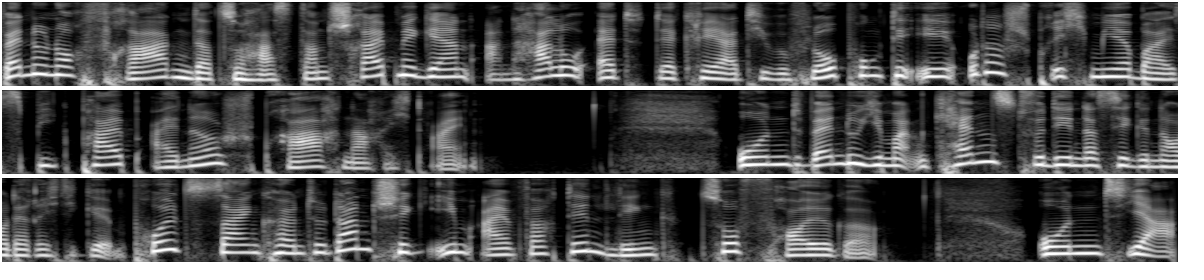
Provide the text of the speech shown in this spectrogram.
Wenn du noch Fragen dazu hast, dann schreib mir gern an hallo at derkreativeflow.de oder sprich mir bei Speakpipe eine Sprachnachricht ein. Und wenn du jemanden kennst, für den das hier genau der richtige Impuls sein könnte, dann schick ihm einfach den Link zur Folge. Und ja,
